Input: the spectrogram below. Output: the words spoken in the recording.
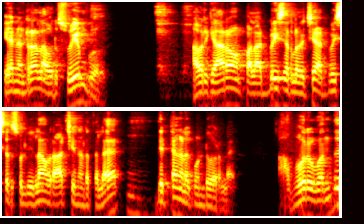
ஏனென்றால் அவர் சுயம்பு அவர். அவருக்கு யாரும் பல அட்வைசர்ல வச்சு அட்வைசர் சொல்லிலாம் அவர் ஆட்சி நடத்தல. திட்டங்களை கொண்டு வரல. அவர் வந்து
